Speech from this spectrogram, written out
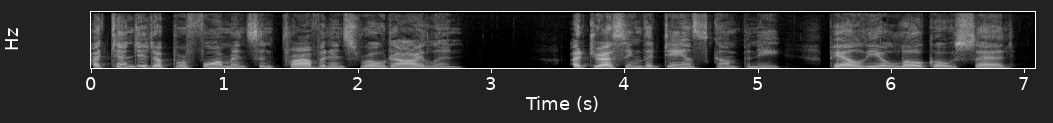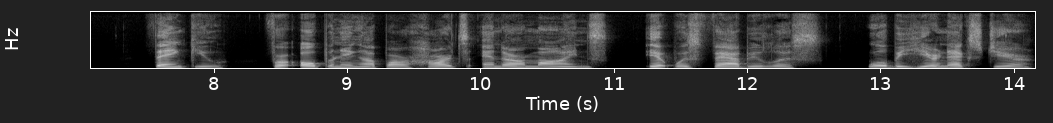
attended a performance in Providence, Rhode Island. Addressing the dance company, Paleologos said, Thank you for opening up our hearts and our minds. It was fabulous. We'll be here next year.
